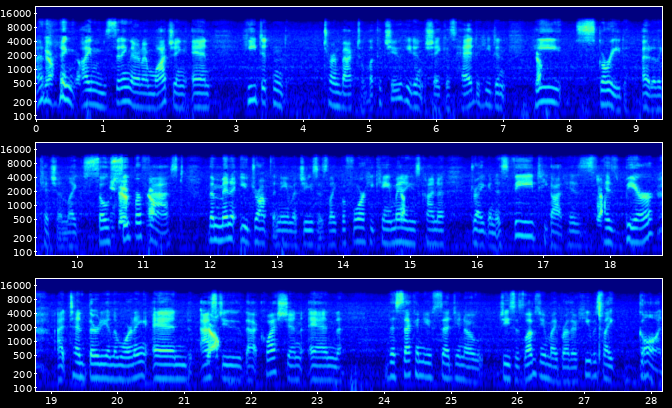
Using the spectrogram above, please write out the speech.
and yeah, I'm, yeah. I'm sitting there and I'm watching, and he didn't turn back to look at you. He didn't shake his head. He didn't. He scurried out of the kitchen like so He super yeah. fast. The minute you dropped the name of Jesus, like before he came in, Yeah. he's kind of dragging his feet. He got his Yeah. his beer at 10:30 in the morning and asked you that question and the second you said, you know, Jesus loves you, my brother, he was like gone,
